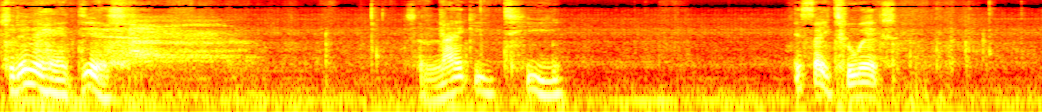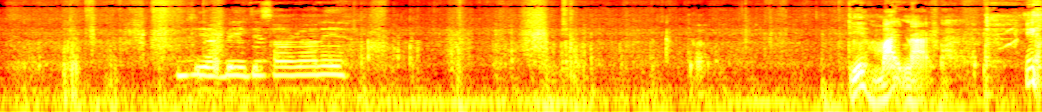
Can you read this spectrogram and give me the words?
So then they had this. It's a T. It say 2X. You see how big this on is? This might not make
